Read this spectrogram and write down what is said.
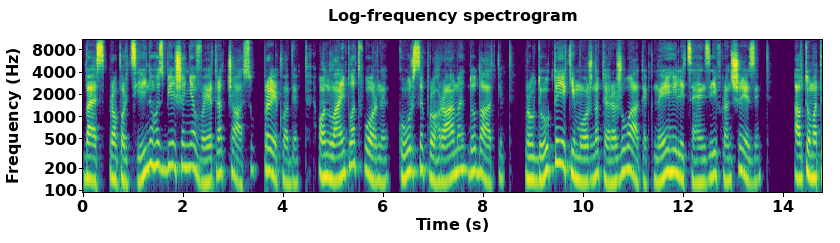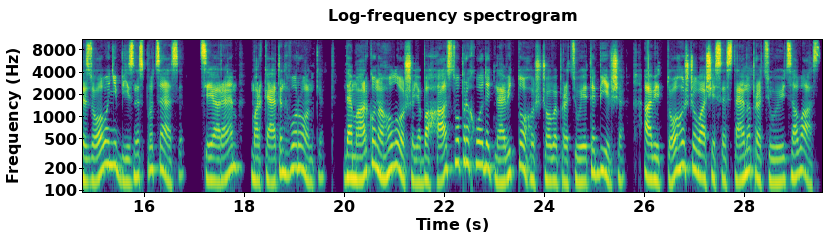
без пропорційного збільшення витрат часу. Приклади онлайн-платформи, курси, програми, додатки, продукти, які можна тиражувати, книги, ліцензії, франшизи, автоматизовані бізнес-процеси, CRM, маркетинг воронки. Де Марко наголошує, багатство приходить не від того, що ви працюєте більше, а від того, що ваші системи працюють за вас.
